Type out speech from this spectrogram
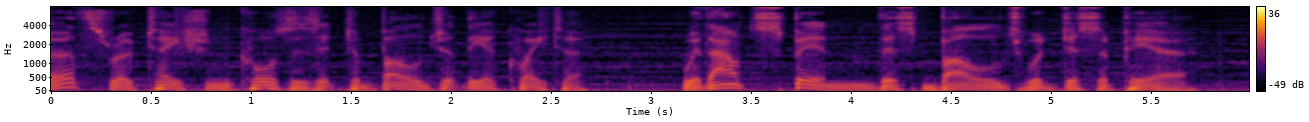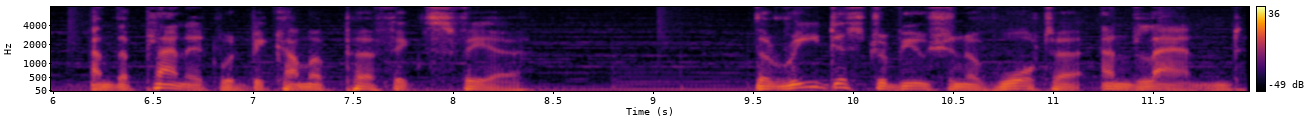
Earth's rotation causes it to bulge at the equator. Without spin, this bulge would disappear, and the planet would become a perfect sphere. The redistribution of water and land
